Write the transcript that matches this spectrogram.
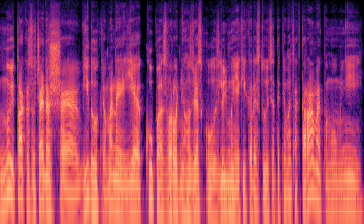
Ну і також, звичайно ж, е, відгуки. У мене є купа зворотнього зв'язку з людьми, які користуються такими тракторами, тому мені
